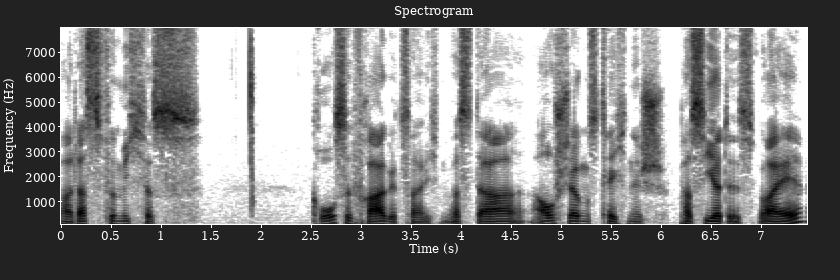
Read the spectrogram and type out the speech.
war das für mich das große Fragezeichen, was da aufstellungstechnisch passiert ist, weil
